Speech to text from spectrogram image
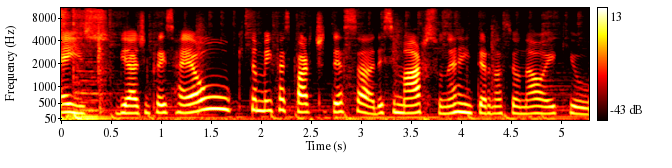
É isso, viagem para Israel, que também faz parte dessa, desse março né, internacional aí que o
